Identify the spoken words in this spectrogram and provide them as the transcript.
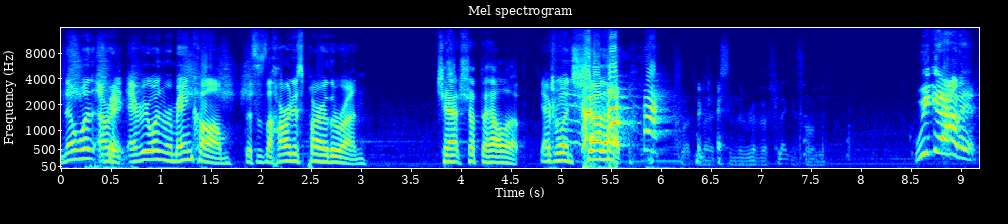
no one. All right, everyone, remain calm. This is the hardest part of the run. Chat, shut the hell up. Everyone, shut up. We got it.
